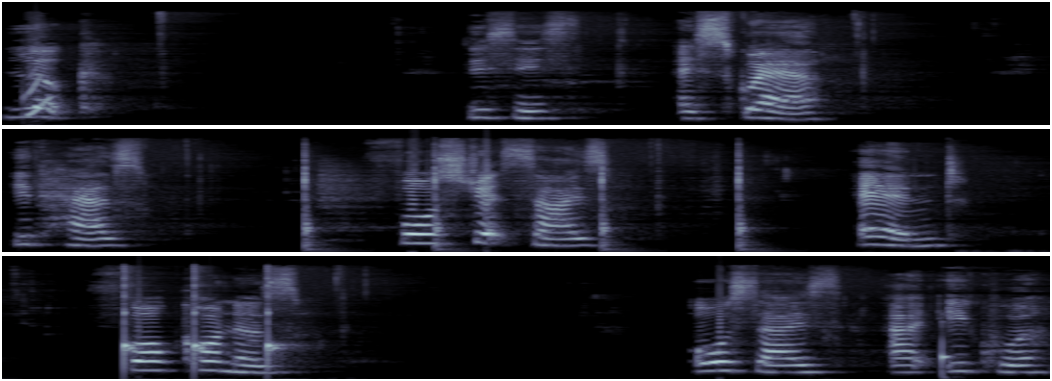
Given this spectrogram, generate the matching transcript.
Look, this is a square. It has four straight sides and four corners. All sides are equal.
